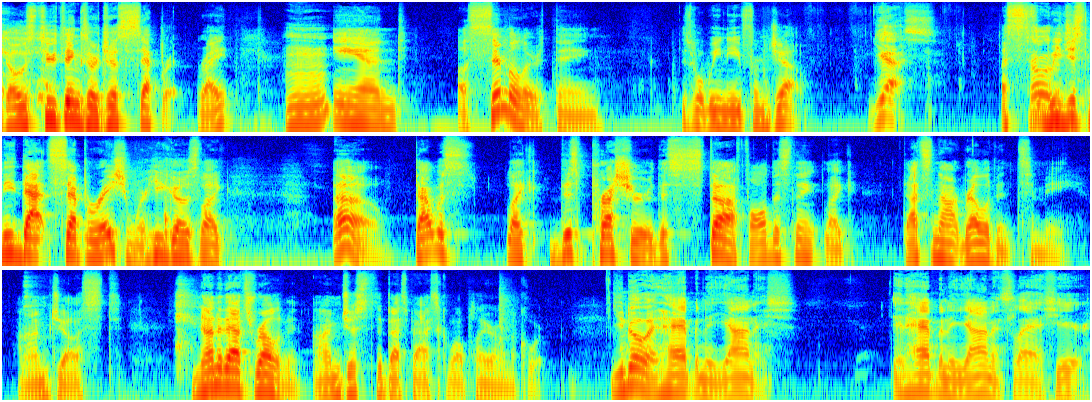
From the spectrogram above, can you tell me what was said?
those two things are just separate, right? Mhm. And a similar thing is what we need from Joe. Yes. A Totally. We just need that separation where he goes like, "Oh, that was like this pressure, this stuff, all this thing. Like that's not relevant to me. I'm just none of that's relevant. I'm just the best basketball player on the court." You know it happened to Giannis. It happened to Giannis last year.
